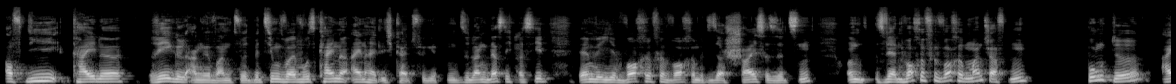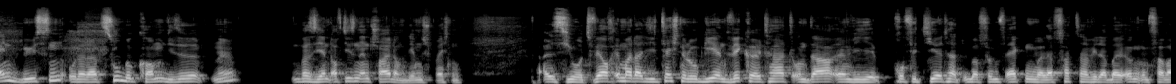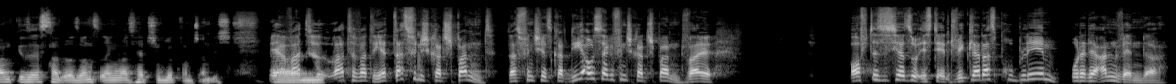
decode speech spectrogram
auf die keine Regel angewandt wird, beziehungsweise wo es keine Einheitlichkeit für gibt. Und solange das nicht passiert, werden wir hier Woche für Woche mit dieser Scheiße sitzen. Und es werden Woche für Woche Mannschaften Punkte einbüßen oder dazu bekommen, diese, ne, basierend auf diesen Entscheidungen dementsprechend alles gut. Wer auch immer da die Technologie entwickelt hat und da irgendwie profitiert hat über fünf Ecken, weil der Vater wieder bei irgendeinem Verband gesessen hat oder sonst irgendwas, herzlichen Glückwunsch an dich. Ja, ähm, warte, warte, warte. Jetzt, das finde ich gerade spannend. Das finde ich jetzt gerade, die Aussage finde ich gerade spannend, weil oft ist es ja so, ist der Entwickler das Problem oder der Anwender?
